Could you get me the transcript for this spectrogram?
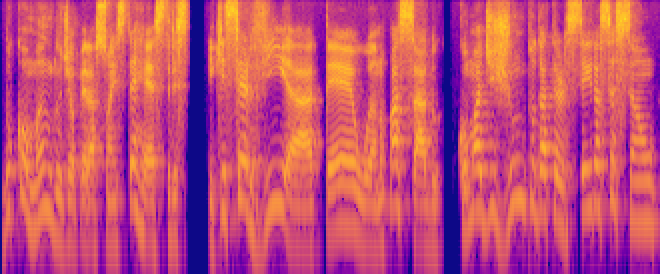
do Comando de Operações Terrestres e que servia até o ano passado como adjunto da terceira seção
